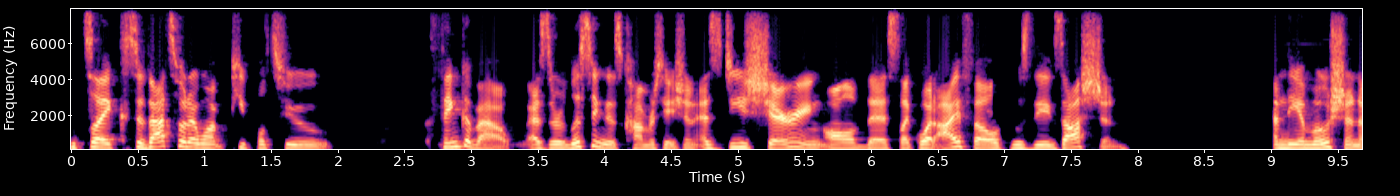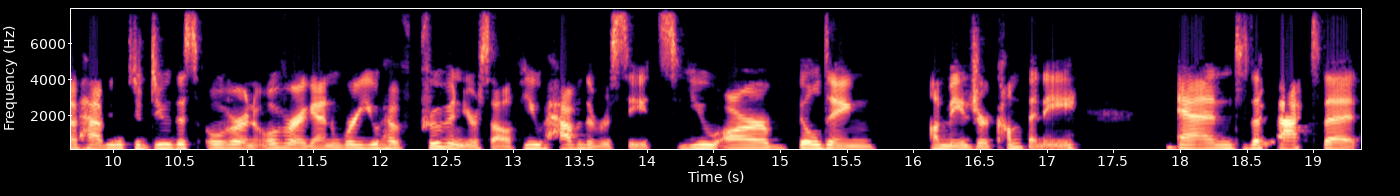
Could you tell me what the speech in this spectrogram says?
It's like so that's what I want people to think about as they're listening to this conversation, as Dee's sharing all of this, like what I felt was the exhaustion and the emotion of having to do this over and over again, where you have proven yourself, you have the receipts, you are building a major company. And the fact that,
